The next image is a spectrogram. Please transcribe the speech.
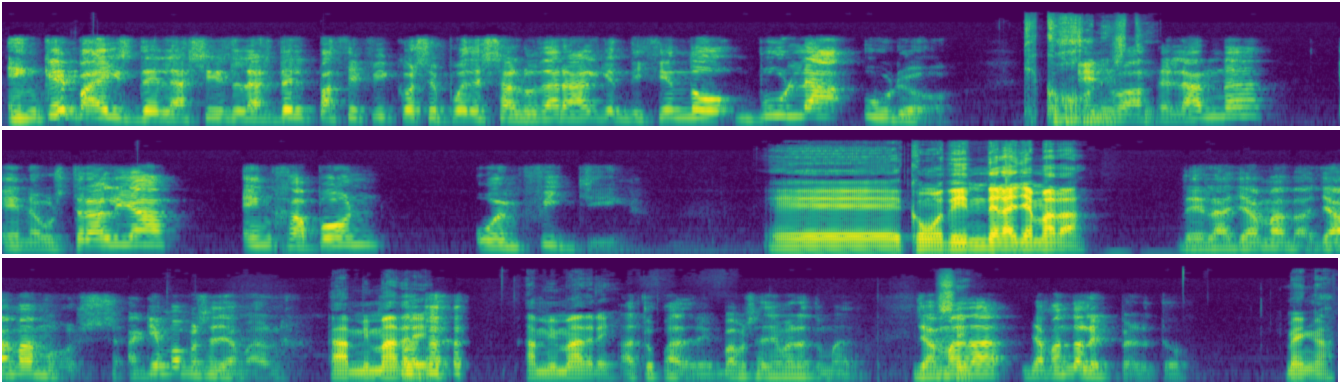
¿En qué país de las islas del Pacífico se puede saludar a alguien diciendo Bula Uro? ¿Qué ¿En cojones, Nueva tío? Zelanda? ¿En Australia? ¿En Japón? ¿O en Fiji? Eh, comodín de la llamada. De la llamada. Llamamos. ¿A quién vamos a llamar? A mi madre, a mi madre. A tu madre. Vamos a llamar a tu madre. Llamada, Llamando al experto. Venga.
